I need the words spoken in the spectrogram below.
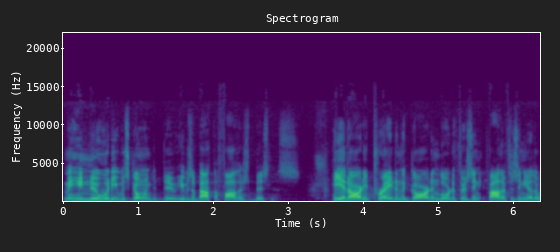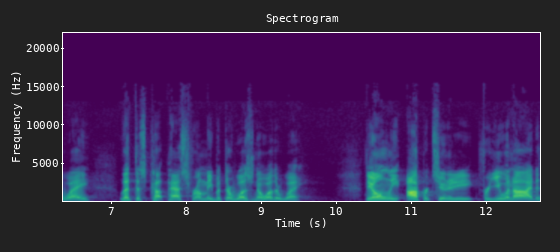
I mean, he knew what he was going to do. He was about the Father's business. He had already prayed in the garden, Lord, if there's any Father, if there's any other way, let this cup pass from me, but there was no other way. The only opportunity for you and I to,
